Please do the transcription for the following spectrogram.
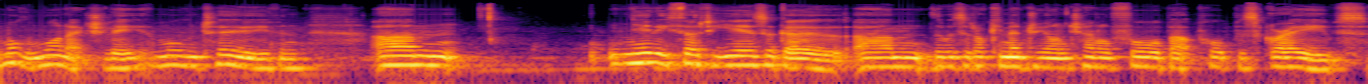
more than one actually, more than two even. Um, nearly 30 years ago, um, there was a documentary on Channel 4 about paupers' graves,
